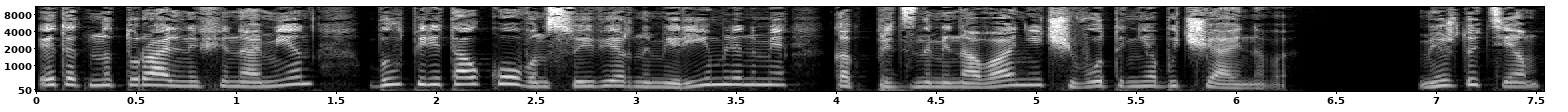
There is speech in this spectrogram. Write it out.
Этот натуральный феномен был перетолкован суеверными римлянами как предзнаменование чего-то необычайного. Между тем,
